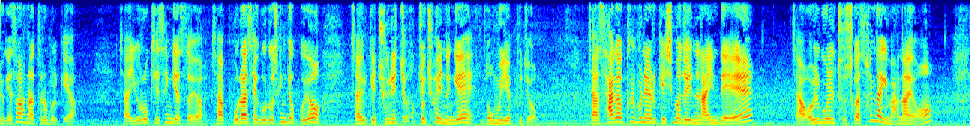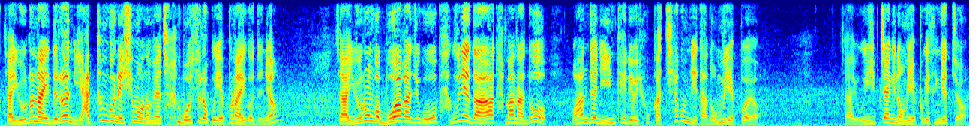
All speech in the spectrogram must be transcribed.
쪽에서 하나 들어볼게요. 자, 요렇게 생겼어요. 자, 보라색으로 생겼고요. 자, 이렇게 줄이 쭉쭉 쳐 있는 게 너무 예쁘죠. 자, 사각 풀분에 이렇게 심어져 있는 아이인데, 자, 얼굴 두수가 상당히 많아요. 자, 요런 아이들은 얕은 분에 심어 놓으면 참 멋스럽고 예쁜 아이거든요. 자, 요런 거 모아가지고 바구니에다 담아놔도 완전히 인테리어 효과 최고입니다. 너무 예뻐요. 자, 요거 입장이 너무 예쁘게 생겼죠.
